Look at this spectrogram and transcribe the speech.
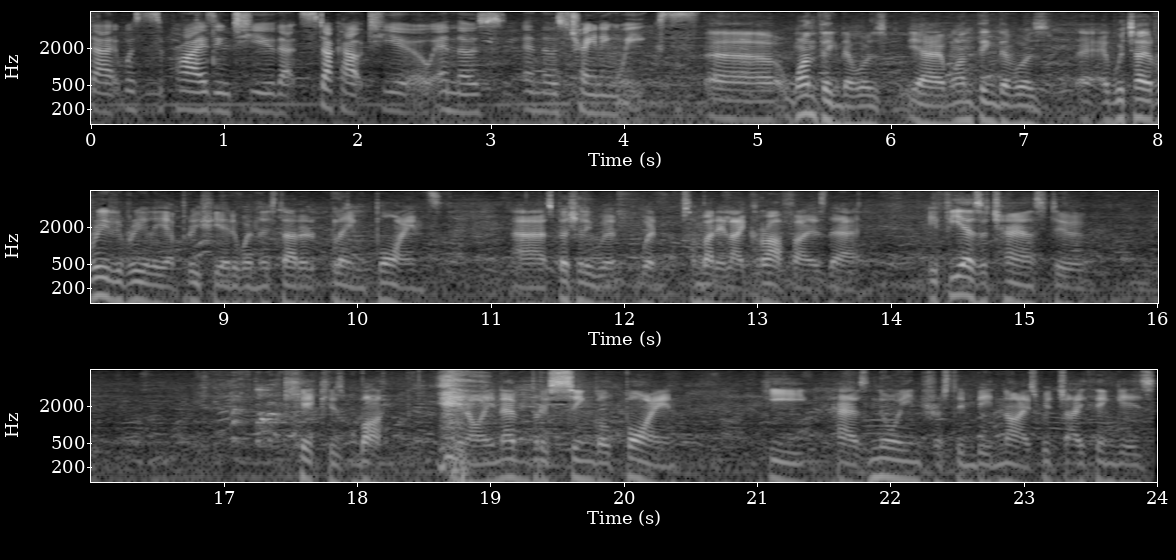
that was surprising to you that stuck out to you in those in those training weeks? Uh, one thing that was, yeah, one thing that was, uh, which I really really appreciated when they started playing points, uh, especially with with somebody like Rafa, is that if he has a chance to kick his butt, you know, in every single point he has no interest in being nice, which I think is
